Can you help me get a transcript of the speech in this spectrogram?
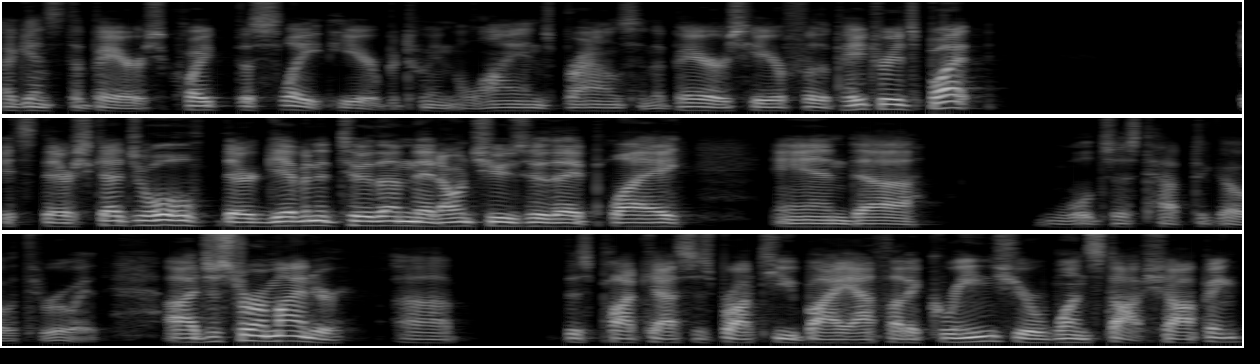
against the Bears. Quite the slate here between the Lions, Browns, and the Bears here for the Patriots, but it's their schedule. They're giving it to them. They don't choose who they play, and uh, we'll just have to go through it. Uh, just a reminder. Uh, this podcast is brought to you by Athletic Greens, your one stop shopping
